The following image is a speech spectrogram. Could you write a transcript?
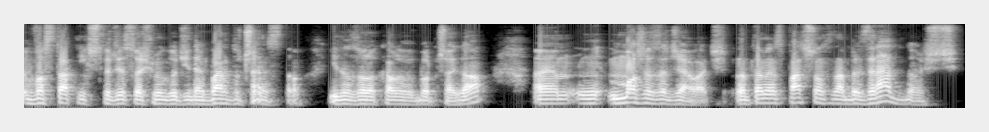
w ostatnich 48 godzinach bardzo często, idąc do lokalu wyborczego, może zadziałać. Natomiast patrząc na bezradność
